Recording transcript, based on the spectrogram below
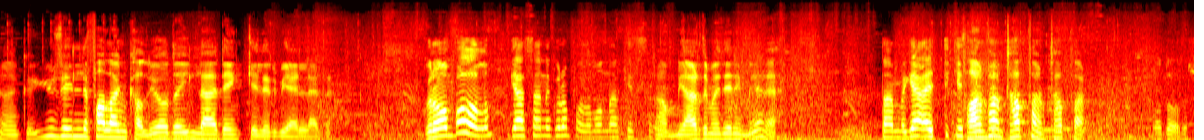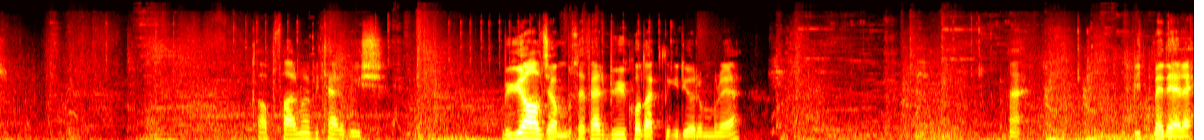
Yani 150 falan kalıyor. O da illa denk gelir bir yerlerde. Gromp alalım. Gel sen de gromp alalım onlar kessin. Tamam yardım edelim yine de. Tamam gel ettik ettik. Farm farm top farm top farm. O da olur. Top farm'a biter bu iş. Büyü alacağım bu sefer. Büyük odaklı gidiyorum buraya. Heh. Bitmedi Eray.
